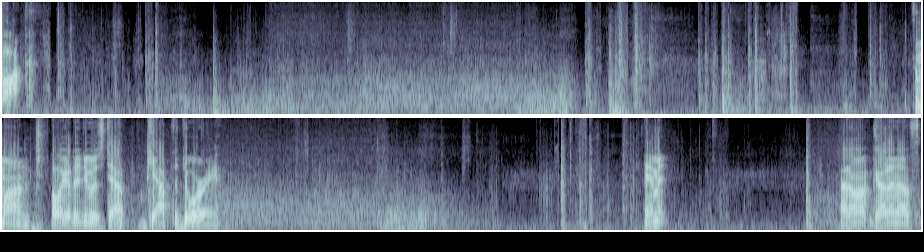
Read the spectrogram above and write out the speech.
Fuck. Come on. All I gotta do is gap, gap the doorway. Eh? Damn it. I don't got enough.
